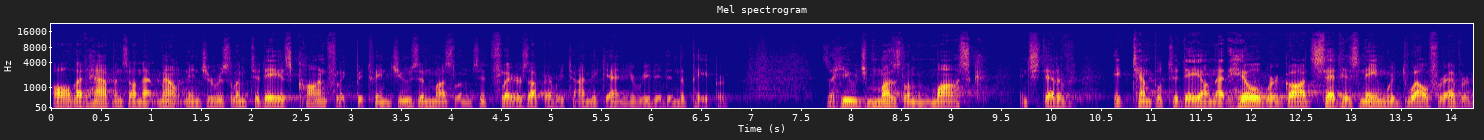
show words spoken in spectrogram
All that happens on that mountain in Jerusalem today is conflict between Jews and Muslims. It flares up every time again. You read it in the paper. There's a huge Muslim mosque instead of a temple today on that hill where God said his name would dwell forever.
